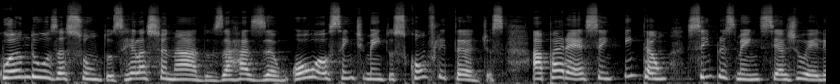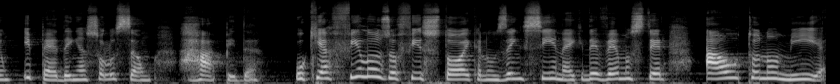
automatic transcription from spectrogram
Quando os assuntos relacionados à razão ou aos sentimentos conflitantes aparecem, então simplesmente se ajoelham e pedem a solução rápida. O que a filosofia estoica nos ensina é que devemos ter autonomia,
